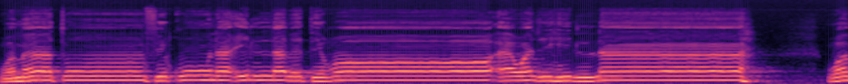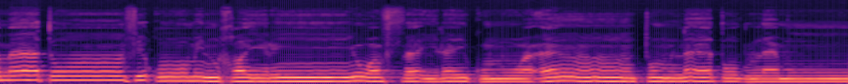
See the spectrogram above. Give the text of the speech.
وما تنفقون الا ابتغاء وجه الله وما تنفقوا من خير يوفى اليكم وأنتم لا تظلمون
